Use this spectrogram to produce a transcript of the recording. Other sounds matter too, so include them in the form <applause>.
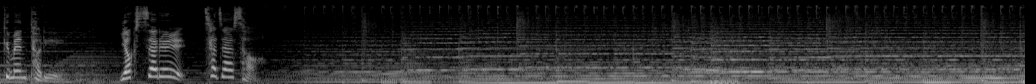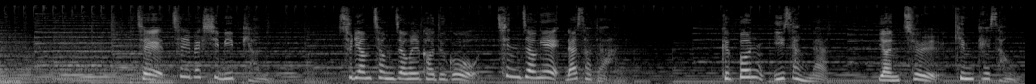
다큐멘터리 역사를 찾아서. 제 712편 수렴청정을 거두고 친정에 나서다. 극본 이상락 연출 김태성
